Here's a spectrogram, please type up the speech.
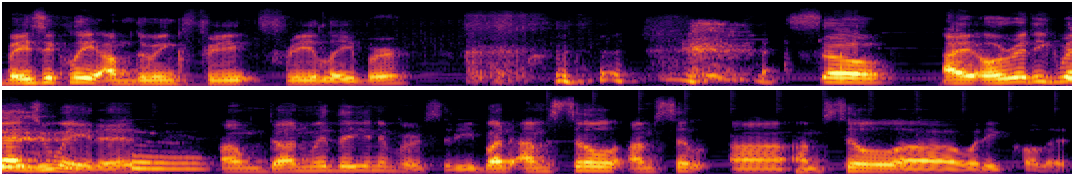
basically I'm doing free free labor. so I already graduated. I'm done with the university, but I'm still I'm still uh, I'm still uh, what do you call it?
